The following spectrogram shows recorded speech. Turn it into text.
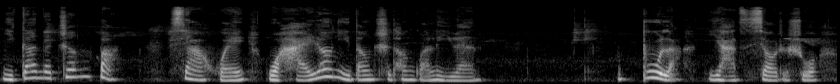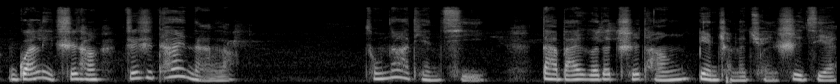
你干得真棒！下回我还让你当池塘管理员。”“不了。”鸭子笑着说，“管理池塘真是太难了。”从那天起，大白鹅的池塘变成了全世界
